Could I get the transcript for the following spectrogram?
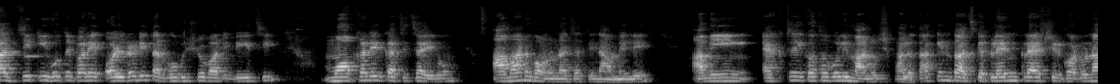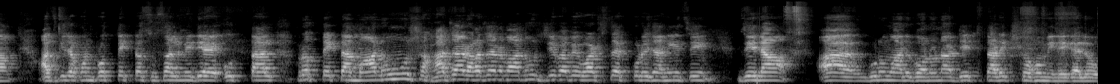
রাজ্যে কি হতে পারে অলরেডি তার ভবিষ্যৎবাণী দিয়েছি মহাকালীর কাছে চাইব, আমার গণনা যাতে না মেলে আমি একটাই কথা বলি, মানুষ ভালো। তা কিন্তু আজকে প্লেন ক্র্যাশের ঘটনা। আজকে যখন প্রত্যেকটা সোশ্যাল মিডিয়ায় উত্তাল, প্রত্যেকটা মানুষ, হাজার হাজার মানুষ যেভাবে হোয়াটসঅ্যাপ করে জানিয়েছে যে, না গুরুমার গণনা ডেট তারিখ সহ মিলে গেল।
